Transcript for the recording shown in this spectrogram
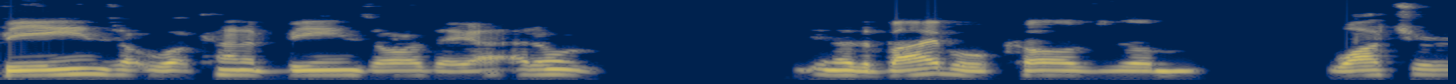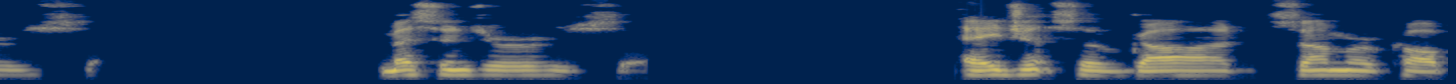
beings, what kind of beings are they? I don't, you know, the Bible calls them watchers, messengers, agents of God. Some are called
